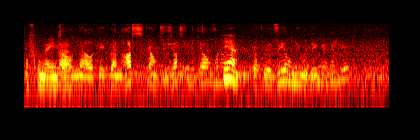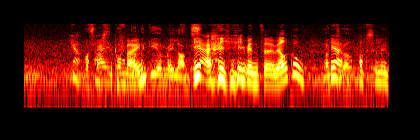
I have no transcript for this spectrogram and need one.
of gemeente. Nou Nelke, ik ben hartstikke enthousiast met jou vandaag. Ja. Ik heb weer veel nieuwe dingen geleerd. ja, Waarschijnlijk hartstikke kom ik er een keer mee langs. Ja, je bent eh, welkom. Dankjewel. Ja, absoluut.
